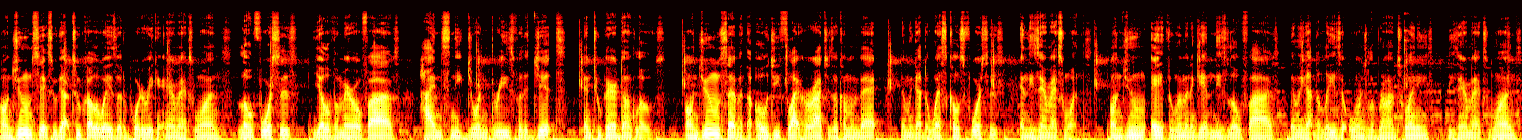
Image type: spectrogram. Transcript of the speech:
On June 6th, we got two colorways of the Puerto Rican Air Max 1s, Low Forces, Yellow Vomero 5s, Hide and Sneak Jordan 3s for the Jits, and two pair of Dunk Lows. On June 7th, the OG Flight Huaraches are coming back. Then we got the West Coast Forces and these Air Max 1s. On June 8th, the women are getting these low 5s. Then we got the Laser Orange LeBron 20s, these Air Max 1s,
